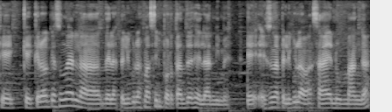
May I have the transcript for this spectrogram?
que, creo que es una de, la- de las películas más importantes del anime. Eh, es una película basada en un manga.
